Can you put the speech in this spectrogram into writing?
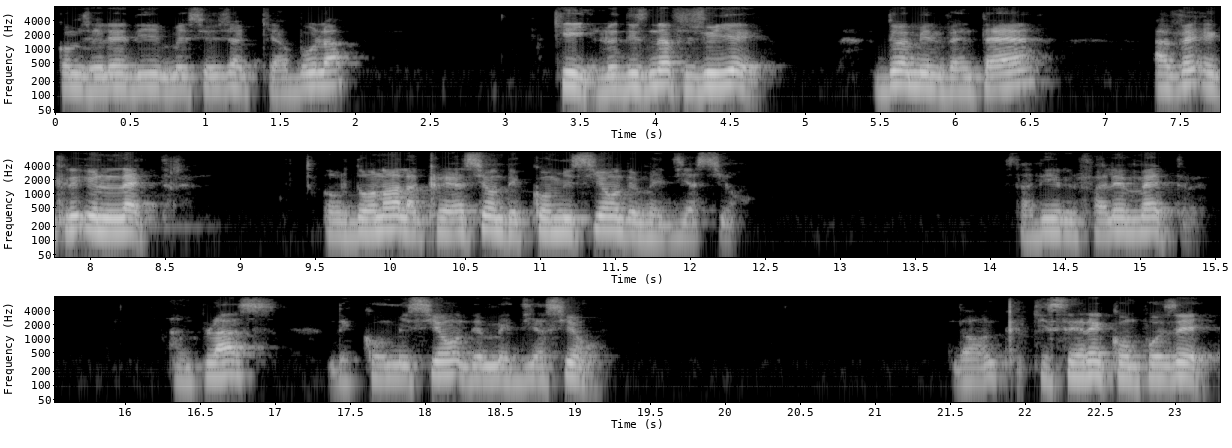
Comme je l'ai dit, M. Jacques Kiaboula, qui, le 19 juillet 2021, avait écrit une lettre ordonnant la création des commissions de médiation. C'est-à-dire il fallait mettre en place des commissions de médiation, donc qui seraient composées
